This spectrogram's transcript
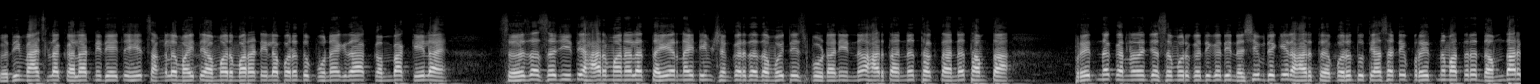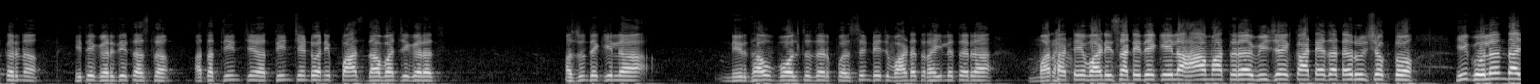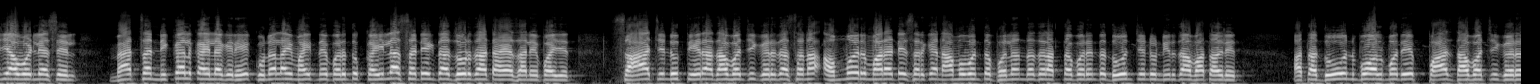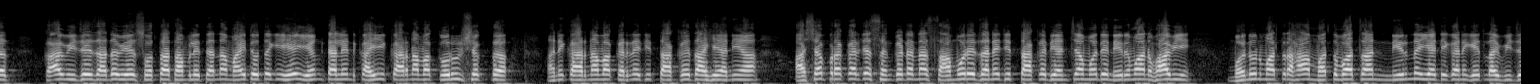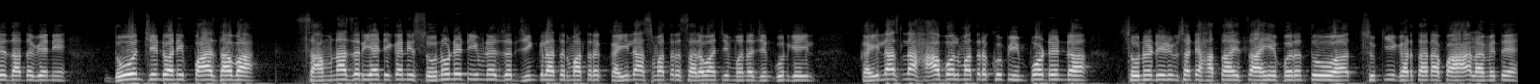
कधी मॅचला कलाटणी द्यायचं हे चांगलं माहिती आहे अमर मराठीला परंतु पुन्हा एकदा कमबॅक केलाय सहजासहजी इथे हार मानायला तयार नाही टीम शंकरदादा मोहिते स्पोर्ट आणि न हारता न थकता न थांबता प्रयत्न करणाऱ्यांच्या समोर कधी कधी नशीब देखील हारतं परंतु त्यासाठी प्रयत्न मात्र दमदार करणं इथे गरजेचं असतं. आता तीन चे तीन चेंडू आणि पाच धाबांची गरज. अजून देखील निर्धाव बॉलचं जर पर्सेंटेज वाढत राहिलं तर मराठे मराठेवाडीसाठी देखील हा मात्र विजय काट्याचा ठरू शकतो. ही गोलंदाजी आवडली असेल. मॅचचा निकाल काय लागेल हे कुणालाही माहीत नाही परंतु कैलाससाठी एकदा जोरदार टाया झाले पाहिजेत. सहा चेंडू तेरा धावांची गरज असताना अमर मराठे सारख्या नामवंत फलंदाजर आतापर्यंत दोन चेंडू निर्धाव हाताळलेत आता दोन बॉलमध्ये पाच धावांची गरज. का विजय जाधव हे स्वतः थांबले? त्यांना माहीत होतं की हे यंग टॅलेंट काही कारनामा करू शकतं आणि कारनामा करण्याची ताकद आहे आणि अशा प्रकारच्या संकटांना सामोरे जाण्याची ताकद यांच्यामध्ये निर्माण व्हावी म्हणून मात्र हा महत्त्वाचा निर्णय या ठिकाणी घेतला. विजय जाधव यांनी दोन चेंडू आणि पाच धाबा सामना जर या ठिकाणी सोनवणे टीमने जर जिंकला तर मात्र कैलास मात्र सर्वांची मनं जिंकून घेईल. कैलासला हा बॉल मात्र खूप इम्पॉर्टंट सोनवणे टीमसाठी हाताळायचा आहे. परंतु चुकी घडताना पाहायला मिळते.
